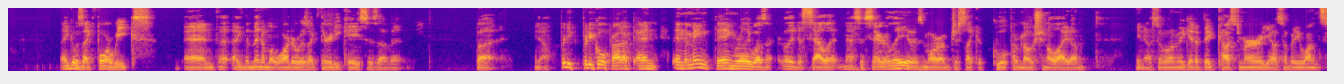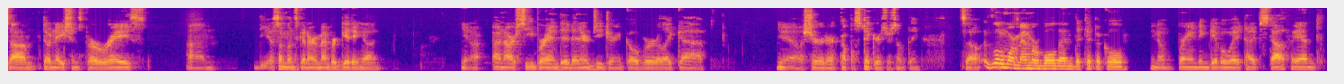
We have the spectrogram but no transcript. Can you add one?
I think it was like four weeks, and the, like the minimum order was like 30 cases of it. But you know, pretty pretty cool product, and and the main thing really wasn't really to sell it necessarily. It was more of just like a cool promotional item. You know, so when we get a big customer, you know, somebody wants um, donations for a race, um, you know, someone's going to remember getting a, you know, an RC branded energy drink over like, uh, you know, a shirt or a couple stickers or something. So it's a little more memorable than the typical, you know, branding giveaway type stuff, and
